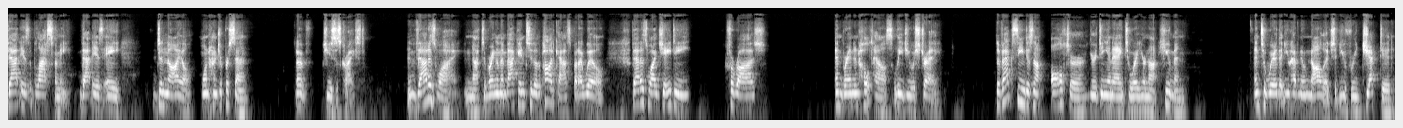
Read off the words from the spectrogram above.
That is blasphemy. That is a denial 100% of Jesus Christ. And that is why, not to bring them back into the podcast, but I will. That is why JD, Farag, and Brandon Holthaus lead you astray. The vaccine does not alter your DNA to where you're not human and to where that you have no knowledge that you've rejected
